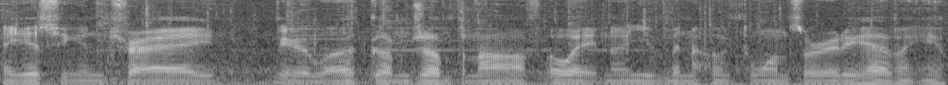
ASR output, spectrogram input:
I guess you can try your luck on jumping off. Oh wait, no, you've been hooked once already, haven't you?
